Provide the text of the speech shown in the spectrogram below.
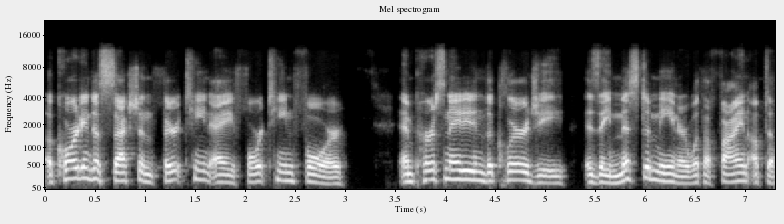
According to section 13A 14.4, impersonating the clergy is a misdemeanor with a fine up to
